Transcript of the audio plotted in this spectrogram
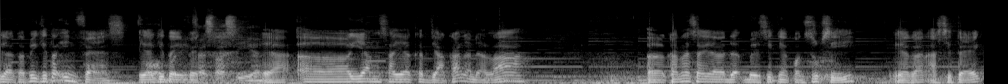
enggak, tapi kita invest ya Oh, kita invest. berinvestasi ya. Ya, eh, yang saya kerjakan adalah eh, karena saya ada basicnya konstruksi, ya kan arsitek.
